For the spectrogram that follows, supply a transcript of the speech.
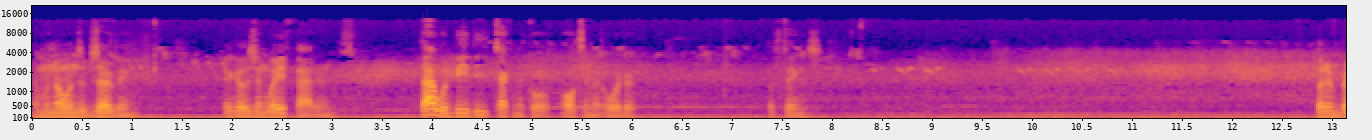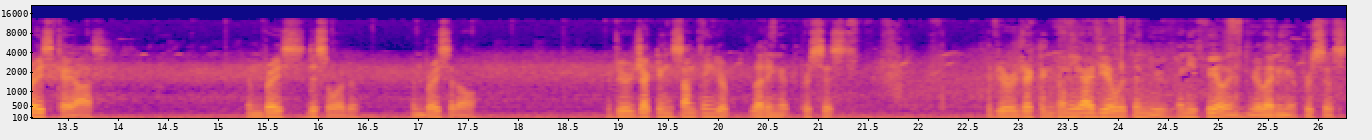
And when no one's observing, it goes in wave patterns. That would be the technical ultimate order of things. But embrace chaos, embrace disorder, embrace it all. If you're rejecting something, you're letting it persist. If you're rejecting any idea within you, any feeling, you're letting it persist.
